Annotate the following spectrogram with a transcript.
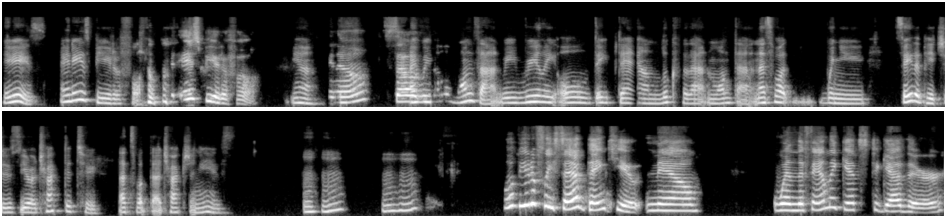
it is. It is beautiful. it is beautiful. Yeah. You know? So and we all want that. We really all deep down look for that and want that. And that's what when you see the pictures you're attracted to. That's what the attraction is. Mm-hmm. Mm-hmm. Well, beautifully said. Thank you. Now, when the family gets together,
